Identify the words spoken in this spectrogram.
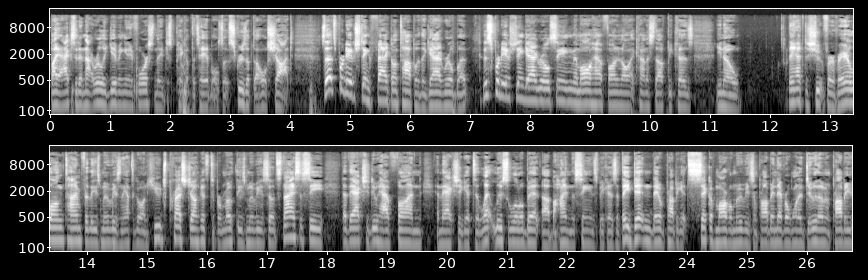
by accident, not really giving any force, and they just pick up the table. So it screws up the whole shot. So that's pretty interesting fact on top of the gag reel. But this is pretty interesting gag reel, seeing them all have fun and all that kind of stuff because you know they have to shoot for a very long time for these movies and they have to go on huge press junkets to promote these movies. So it's nice to see that they actually do have fun and they actually get to let loose a little bit uh, behind the scenes because if they didn't they would probably get sick of marvel movies and probably never want to do them and probably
